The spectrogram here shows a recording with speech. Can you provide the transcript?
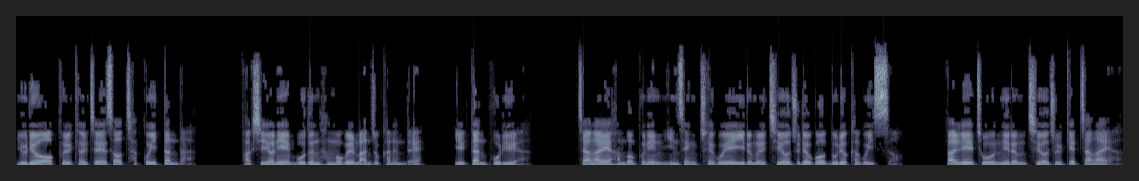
유료 어플 결제해서 찾고 있단다. 박시현이 모든 항목을 만족하는데 일단 보류야. 짱아의 한 번뿐인 인생 최고의 이름을 지어주려고 노력하고 있어. 빨리 좋은 이름 지어줄게 짱아야.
